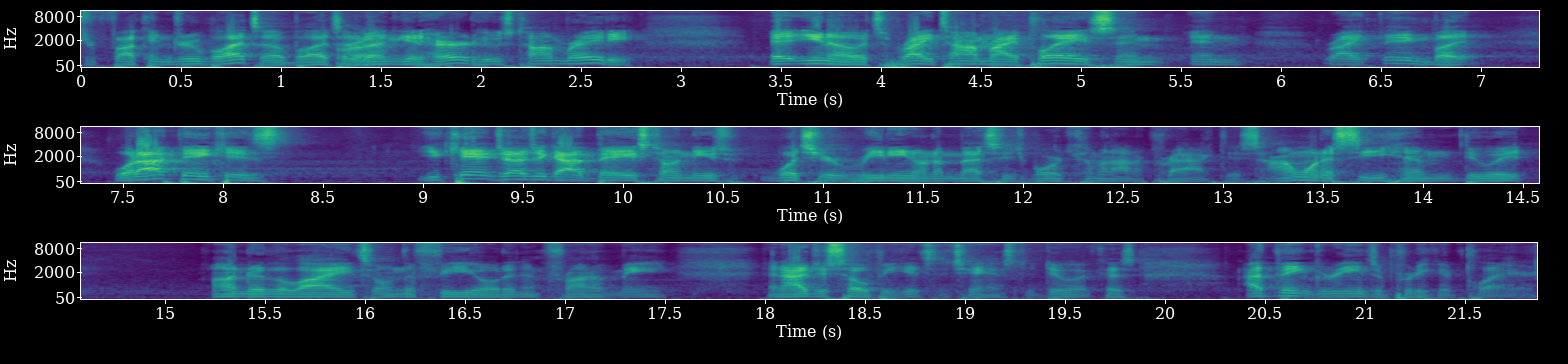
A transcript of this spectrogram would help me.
fucking Drew Bledsoe. Bledsoe Right. doesn't get hurt. Who's Tom Brady? It, you know, it's right time, right place, and and right thing. But what I think is you can't judge a guy based on these what you're reading on a message board coming out of practice. I want to see him do it under the lights on the field and in front of me, and I just hope he gets a chance to do it because I think Greene's a pretty good player.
